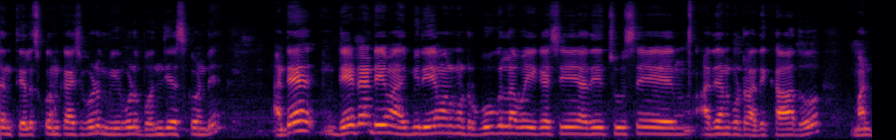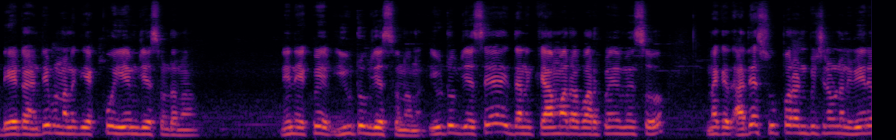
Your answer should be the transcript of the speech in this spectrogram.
దాన్ని తెలుసుకొని కాసి కూడా మీరు కూడా బంద్ చేసుకోండి. అంటే డేటా అంటే ఏమ మీరు ఏమనుకుంటారు? గూగుల్లో పోయి కాసి అది చూసే అది అనుకుంటారు. అది కాదు. మన డేటా అంటే ఇప్పుడు మనకి ఎక్కువ ఏం చేస్తుంటాను? నేను ఎక్కువ యూట్యూబ్ చేస్తున్నాను. యూట్యూబ్ చేస్తే దాని కెమెరా పర్ఫార్మెన్స్ నాకు అదే సూపర్ అనిపించినప్పుడు నేను వేరే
